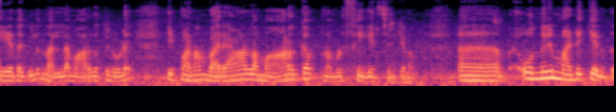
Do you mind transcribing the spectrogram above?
ഏതെങ്കിലും നല്ല മാർഗത്തിലൂടെ ഈ പണം വരാനുള്ള മാർഗം നമ്മൾ സ്വീകരിച്ചിരിക്കണം. ഒന്നിനും മടിക്കരുത്.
